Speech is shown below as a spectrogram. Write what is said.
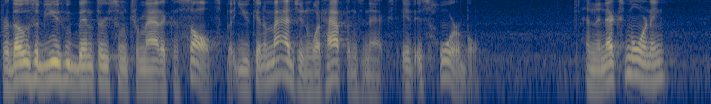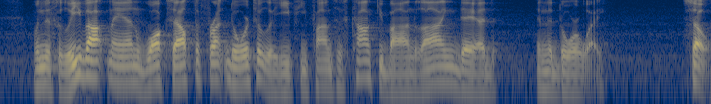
for those of you who've been through some traumatic assaults, but you can imagine what happens next. It is horrible. And the next morning, when this Levite man walks out the front door to leave, he finds his concubine lying dead in the doorway. So,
